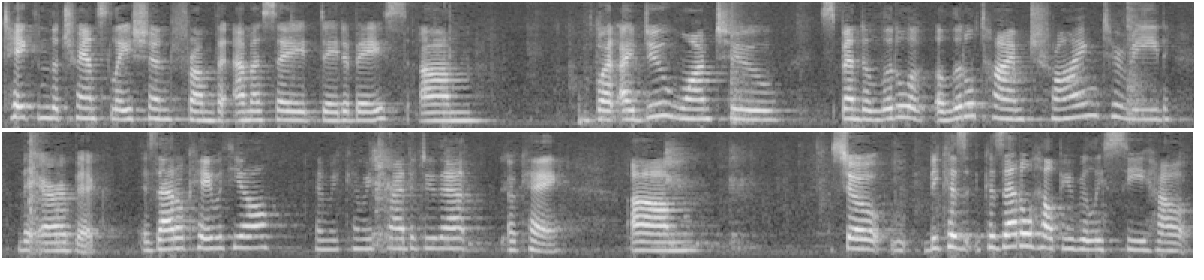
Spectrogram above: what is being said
taken the translation from the MSA database, um, but I do want to spend a little, a little time trying to read the Arabic. Is that okay with y'all? Can we, can we try to do that? Okay. Um, so, because, because that'll help you really see how,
